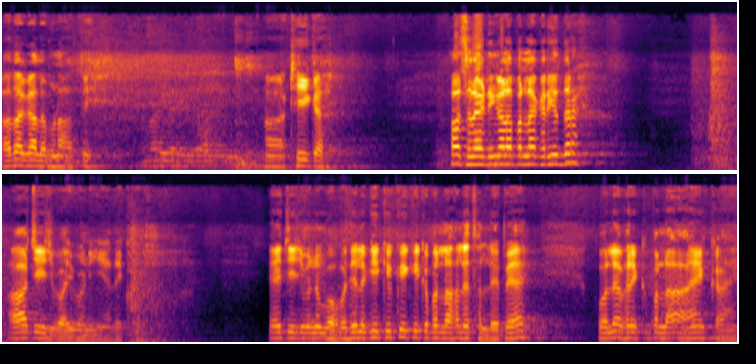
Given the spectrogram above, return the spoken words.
ਆਦਾ ਗੱਲ ਬਣਾਤੀ। ਹਾਂ, ਠੀਕ ਹੈ ਆ ਸਲਾਈਡਿੰਗ ਵਾਲਾ ਪੱਲਾ ਕਰੀ ਉਧਰ। ਆਹ ਚੀਜ਼ ਬਾਈ ਬਣੀ ਹੈ ਦੇਖੋ। ਇਹ ਚੀਜ਼ ਮੈਨੂੰ ਬਹੁਤ ਵਧੀਆ ਲੱਗੀ, ਕਿਉਂਕਿ ਇੱਕ ਇੱਕ ਪੱਲਾ ਹਲੇ ਥੱਲੇ ਪਿਆ ਹੈ। ਖੋਲਿਆ, ਫਿਰ ਇੱਕ ਪੱਲਾ ਆਏ, ਇੱਕ ਐਂ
